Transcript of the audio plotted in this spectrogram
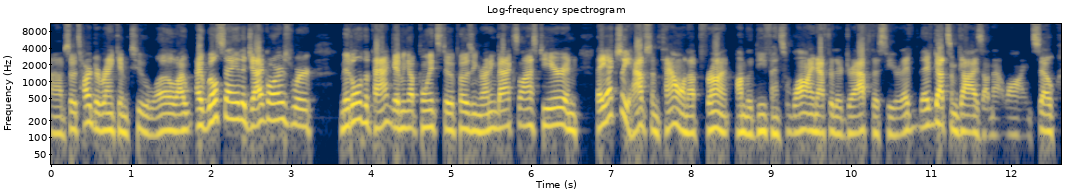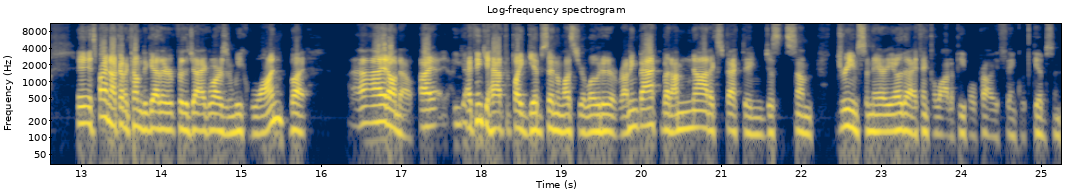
Um, so it's hard to rank him too low. I, I will say the Jaguars were middle of the pack, giving up points to opposing running backs last year. And they actually have some talent up front on the defensive line after their draft this year. They've, they've got some guys on that line. So it's probably not going to come together for the Jaguars in week one, but I don't know. I I think you have to play Gibson unless you're loaded at running back, but I'm not expecting just some dream scenario that I think a lot of people probably think with Gibson.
